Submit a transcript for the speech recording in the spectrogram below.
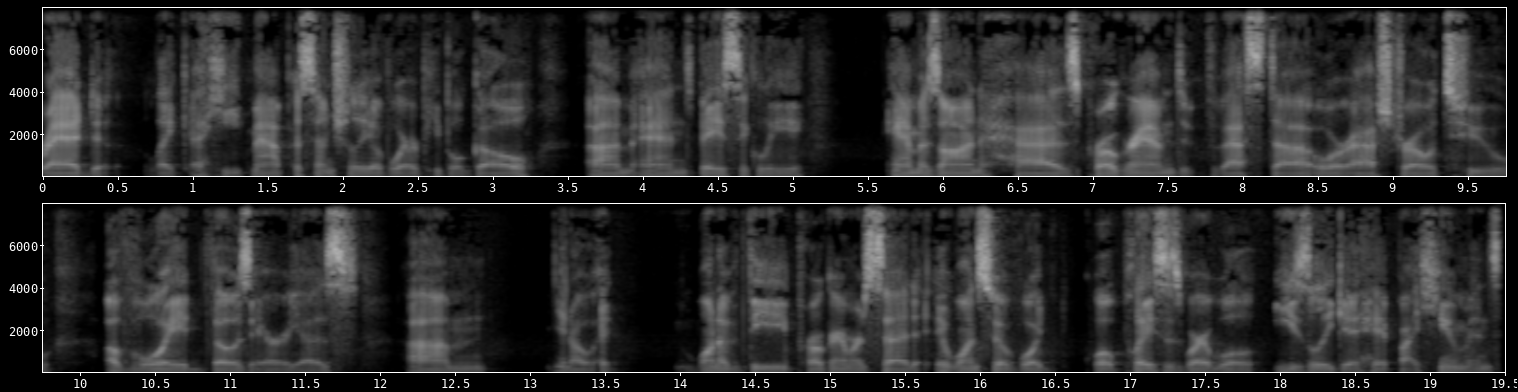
red, like a heat map essentially of where people go. Um, and basically, Amazon has programmed Vesta or Astro to avoid those areas. Um, you know, it, one of the programmers said it wants to avoid quote places where it will easily get hit by humans.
